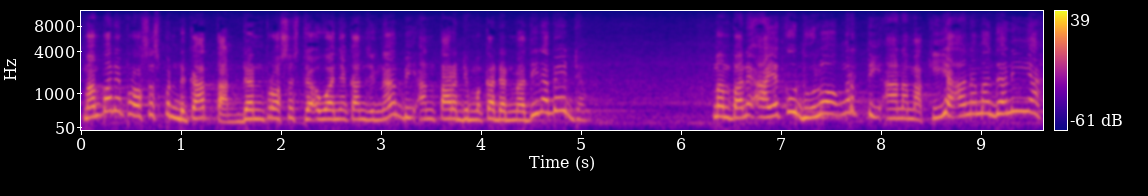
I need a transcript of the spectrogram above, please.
Mampane proses pendekatan dan proses dakwanya kanjeng Nabi antara di Mekah dan Madinah beda. Mampane ayatku dulu ngerti anak makiyah, anak madaniyah.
